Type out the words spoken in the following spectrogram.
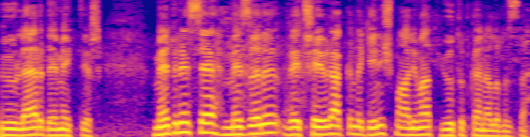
hürler demektir. Medrese, mezarı ve çevre hakkında geniş malumat YouTube kanalımızda.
